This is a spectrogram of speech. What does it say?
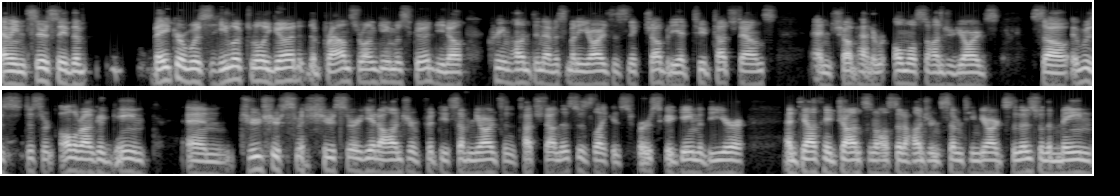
I mean, seriously, the Baker was he looked really good. The Browns' run game was good. You know, Kareem Hunt didn't have as many yards as Nick Chubb, but he had two touchdowns, and Chubb had almost 100 yards. So it was just an all-around good game. And Juju Smith-Schuster, he had 157 yards and a touchdown. This was like his first good game of the year. And Diontae Johnson also had 117 yards. So those were the main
